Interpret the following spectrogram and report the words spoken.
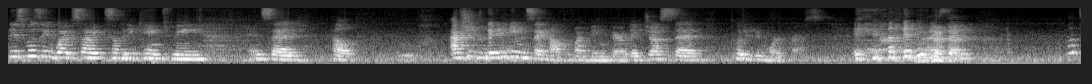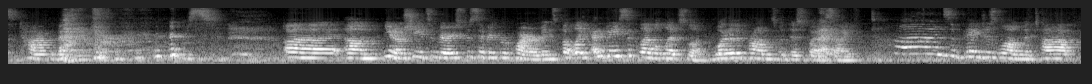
This was a website, somebody came to me and said, help. Actually, they didn't even say help, if I'm being fair. They just said, put it in WordPress. And I said, let's talk about it first. Uh, um, you know, she had some very specific requirements, but like at a basic level, let's look. What are the problems with this website? Tons of pages along the top,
